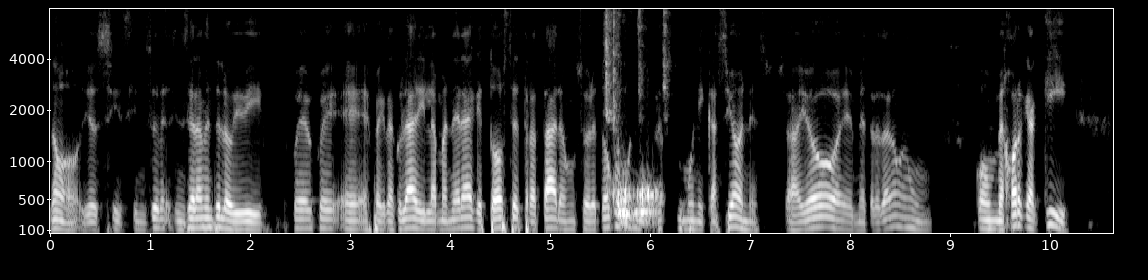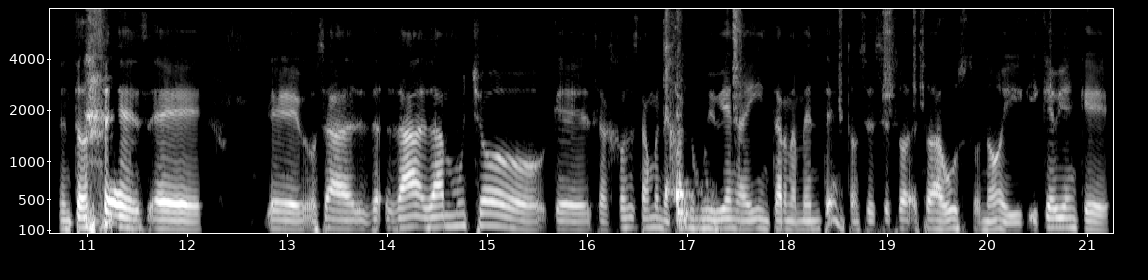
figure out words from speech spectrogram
no, yo sinceramente lo viví, fue, fue eh, espectacular y la manera de que todos te trataron, sobre todo con comunicaciones, o sea, yo eh, me trataron como mejor que aquí, entonces... Eh, o sea, da, da, mucho que las cosas están manejando muy bien ahí internamente, entonces eso, eso da gusto, ¿no? Y, y qué bien que,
